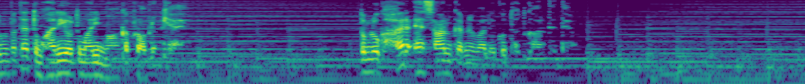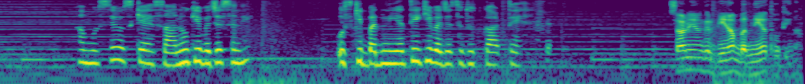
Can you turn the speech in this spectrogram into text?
तुम्हें पता है तुम्हारी और तुम्हारी माँ का प्रॉब्लम क्या है? तुम लोग हर एहसान करने वाले को धुतकार देते हो। हम उसे उसके एहसानों की वजह से नहीं उसकी बदनीयती की वजह से धुतकारते हैं। सानिया अगर बीना बदनीयत होती ना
